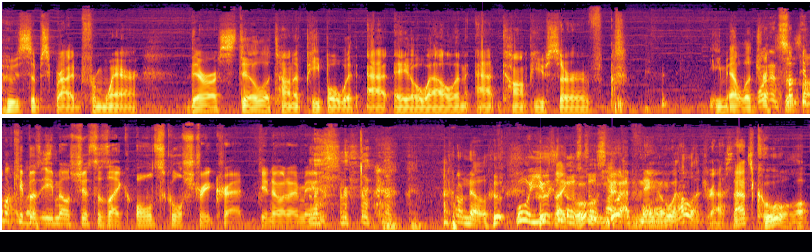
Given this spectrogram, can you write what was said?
who's subscribed from where. There are still a ton of people with at AOL and at CompuServe email Well, addresses. and some people on our keep those emails just as like old school street cred. You know what I mean? I don't know who. Well, who's like, ooh, you have an AOL address. That's cool.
